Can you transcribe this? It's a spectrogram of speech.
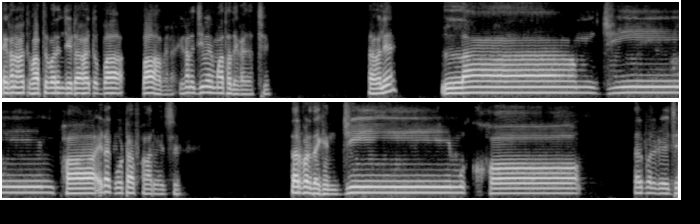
এখানে হয়তো ভাবতে পারেন যে এটা হয়তো বা বা হবে না। এখানে জিমের মাথা দেখা যাচ্ছে। তাহলে লাম, জিম, ফা, এটা গোটা ফা রয়েছে। তারপর দেখেন, জিম, খ তারপরে রয়েছে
